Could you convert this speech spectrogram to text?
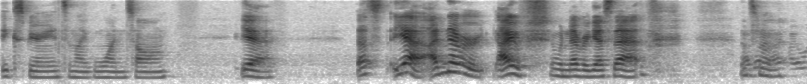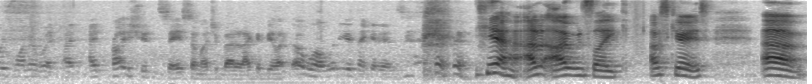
experience in like one song. Yeah. That's yeah, I'd never I would never guess that. That's I. I, I always wonder what I, I probably shouldn't say so much about it. I could be like, oh well, what do you think it is? Yeah, I, I was like I was curious. Um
